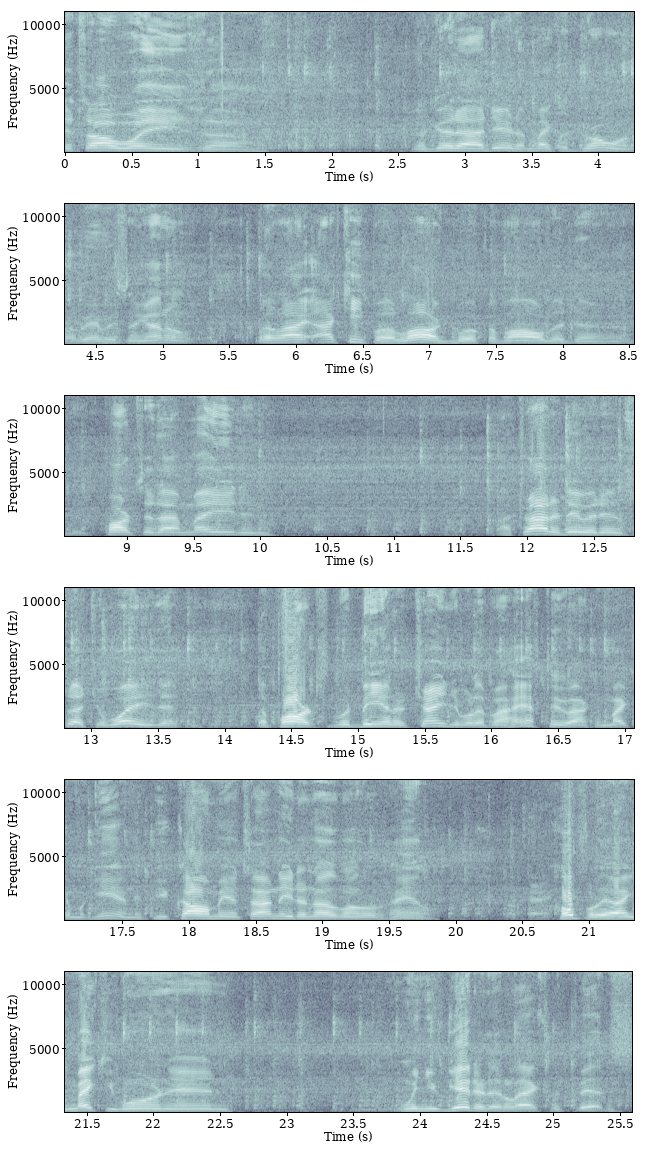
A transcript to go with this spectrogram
It's always uh, a good idea to make a drawing of everything. I don't, well, I, I keep a log book of all the, uh, parts that I made and I try to do it in such a way that the parts would be interchangeable. If I have to, I can make them again. If you call me and say, I need another one of those handles, Okay. hopefully I can make you one and when you get it, it'll actually fit.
